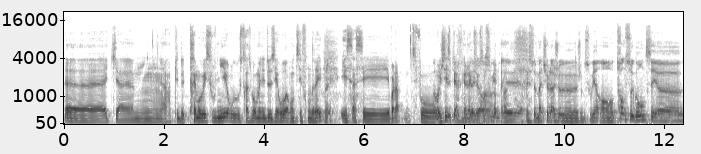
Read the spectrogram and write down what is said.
qui a, a, rappelé de très mauvais souvenirs où Strasbourg menait 2 avant de s'effondrer. Ouais. Et ça, c'est. Voilà. Faut... Ah oui, J'espère qu'Ajaccio s'en souvienne après, pas. Après ce match-là, je, je, me souviens, en 30 secondes, c'est euh,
